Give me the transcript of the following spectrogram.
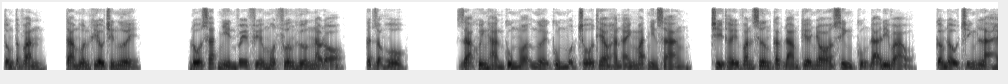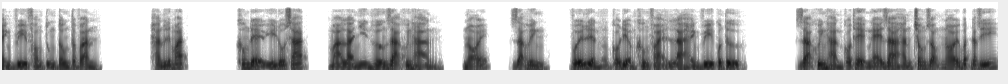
Tống tập văn, ta muốn khiêu chiến ngươi. Đỗ sát nhìn về phía một phương hướng nào đó cất giọng hô. Dạ khuynh hàn cùng mọi người cùng một chỗ theo hắn ánh mắt nhìn sang, chỉ thấy văn xương các đám kia nho sinh cũng đã đi vào, cầm đầu chính là hành vi phong túng tống tập văn. Hắn liếc mắt, không để ý đỗ sát, mà là nhìn hướng dạ khuynh hàn, nói dạ huynh, với liền có điểm không phải là hành vi quân tử. Dạ khuynh hàn có thể nghe ra hắn trong giọng nói bất đắc dĩ,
